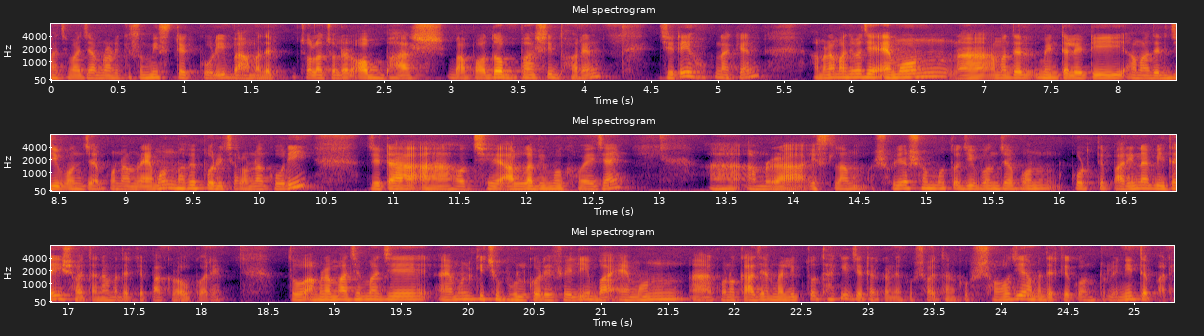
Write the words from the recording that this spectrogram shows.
মাঝে মাঝে আমরা অনেক কিছু মিস্টেক করি বা আমাদের চলাচলের অভ্যাস বা বদভ্যাসই ধরেন, যেটাই হোক না কেন, আমরা মাঝে মাঝে এমন আমাদের মেন্টালিটি আমাদের জীবনযাপন আমরা এমনভাবে পরিচালনা করি, যেটা হচ্ছে আল্লাহ বিমুখ হয়ে যায়। আমরা ইসলাম সরিয়াসম্মত জীবনযাপন করতে পারি না বিধাই শয়তান আমাদেরকে পাকড়াও করে। তো আমরা মাঝে মাঝে এমন কিছু ভুল করে ফেলি বা এমন কোনো কাজে আমরা লিপ্ত থাকি যেটার কারণে খুব শয়তান খুব সহজেই আমাদেরকে কন্ট্রোলে নিতে পারে।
